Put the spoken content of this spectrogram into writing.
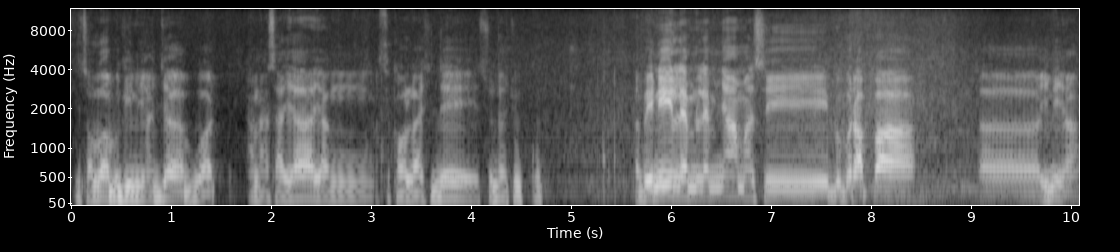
insya Allah begini aja buat anak saya yang sekolah SD sudah cukup. Tapi ini lem-lemnya masih beberapa eh, ini ya,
